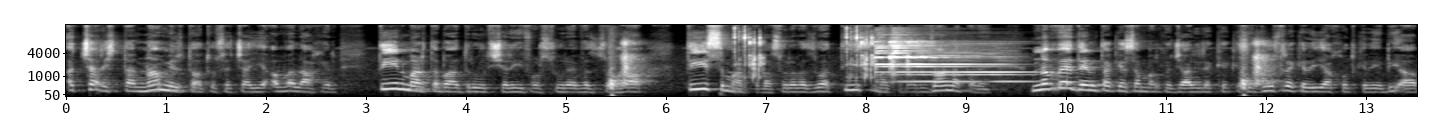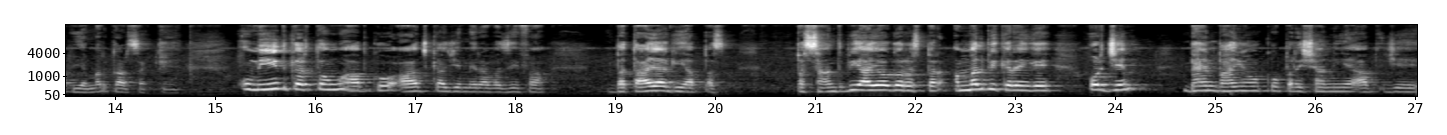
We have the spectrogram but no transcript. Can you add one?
اچھا رشتہ نہ ملتا تو اسے چاہیے اول، آخر۔ تین مرتبہ درود شریف اور سورہ وضحا تیس مرتبہ، سورہ وضحا تیس مرتبہ روزانہ پڑھیں۔ نوے دن تک اس عمل کو جاری رکھے، کسی دوسرے کے لیے یا خود کے لیے بھی آپ یہ عمل کر سکتے ہیں۔ امید کرتا ہوں آپ کو آج کا یہ میرا وظیفہ بتایا گیا، پس، پسند بھی آیا ہوگا اور اس پر عمل بھی کریں گے۔ اور جن بہن بھائیوں کو پریشانی ہے، آپ یہ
